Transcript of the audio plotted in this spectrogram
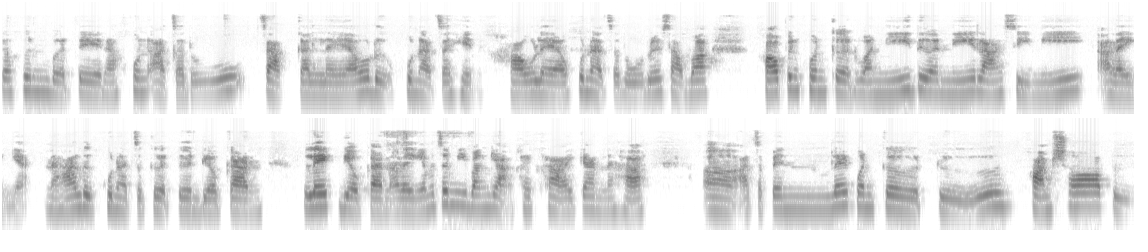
ก็ขึ้นเบิร์ d เดย์นะคุณอาจจะรู้จักกันแล้ว หรือคุณอาจจะเห็นเขาแล้ว คุณอาจจะรู้ด้วยซ้ำว่าเขาเป็นคนเกิดวันนี้เดือนนี้ราศีนี้อะไรอย่างเงี้ยนะคะ หรือคุณอาจจะเกิดเดือนเดียวกันเลขเดียวกันอะไรเงี้ยมันจะมีบางอย่างคล้าย ๆ กันนะคะ อ่ออาจจะเป็นเลขวันเกิดหรือความชอบหรือ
